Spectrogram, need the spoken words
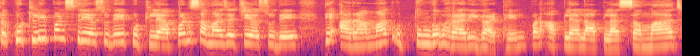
तर कुठली पण स्त्री असू दे कुठल्या पण समाजाची असू दे ती आरामात उत्तुंग भरारी गाठेल. पण आपल्याला आपला समाज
